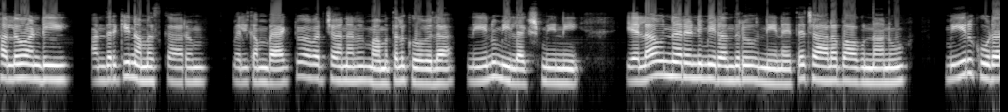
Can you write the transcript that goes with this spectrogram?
హలో అండి అందరికీ నమస్కారం. Welcome back to our channel Mamatala Kovela. నేను మీ లక్ష్మిని. ఎలా ఉన్నారండి మీరందరూ? నేనైతే చాలా బాగున్నాను. మీరు కూడా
